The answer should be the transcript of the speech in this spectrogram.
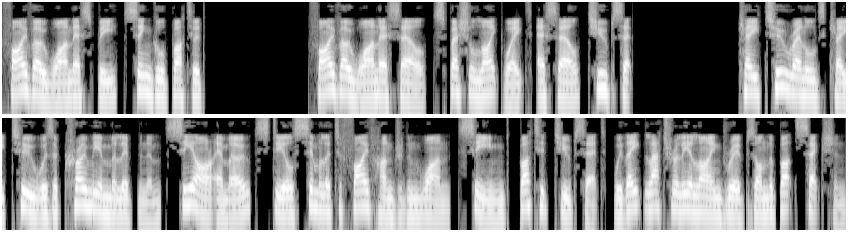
501 SB, single butted 501 SL, special lightweight SL, tubeset K2 Reynolds K2 was a chromium molybdenum CRMO steel similar to 501, seamed, butted tubeset, with eight laterally aligned ribs on the butt section,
